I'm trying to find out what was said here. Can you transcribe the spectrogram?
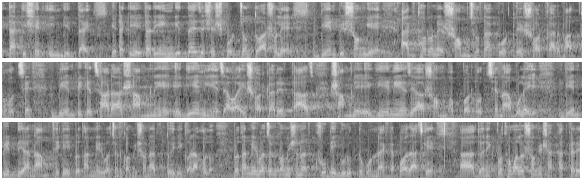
এটা কিসের ইঙ্গিত দেয়? এটা কি এটারই ইঙ্গিত দেয় যে শেষ পর্যন্ত আসলে বিএনপির সঙ্গে এক ধরনের সমঝোতা করতে সরকার বাধ্য হচ্ছে? বিএনপিকে ছাড়া সামনে এগিয়ে নিয়ে যাওয়া, এই সরকারের কাজ সামনে এগিয়ে নিয়ে যাওয়া সম্ভবপর হচ্ছে না বলেই বিএনপির দেয়া নাম থেকেই প্রধান নির্বাচন কমিশনার তৈরি করা হলো। প্রধান নির্বাচন কমিশনার খুবই গুরুত্বপূর্ণ একটা পদ। আজকে দৈনিক প্রথম আলোর সঙ্গে সাক্ষাৎকারে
